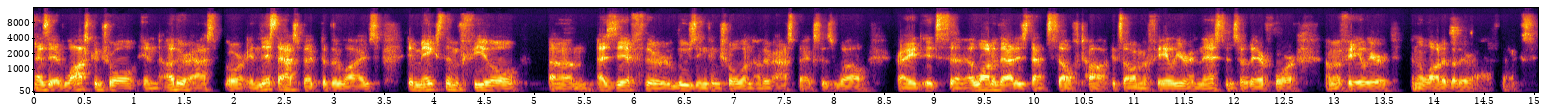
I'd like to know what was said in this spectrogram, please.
as they have lost control in other aspects or in this aspect of their lives it makes them feel um, as if they're losing control in other aspects as well, right? It's uh, a lot of that is that self talk. It's, oh, I'm a failure in this. And so therefore I'm a failure in a lot of other aspects.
